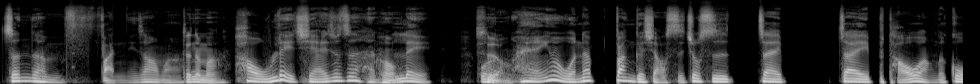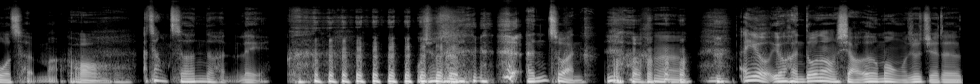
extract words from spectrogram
真的很烦，你知道吗？真的吗？好累，起来就是很累。是哦，哎，因为我那半个小时就是在在逃亡的过程嘛。哦，啊，这样真的很累。我觉得很喘。嗯，哎，有有很多那种小噩梦，我就觉得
